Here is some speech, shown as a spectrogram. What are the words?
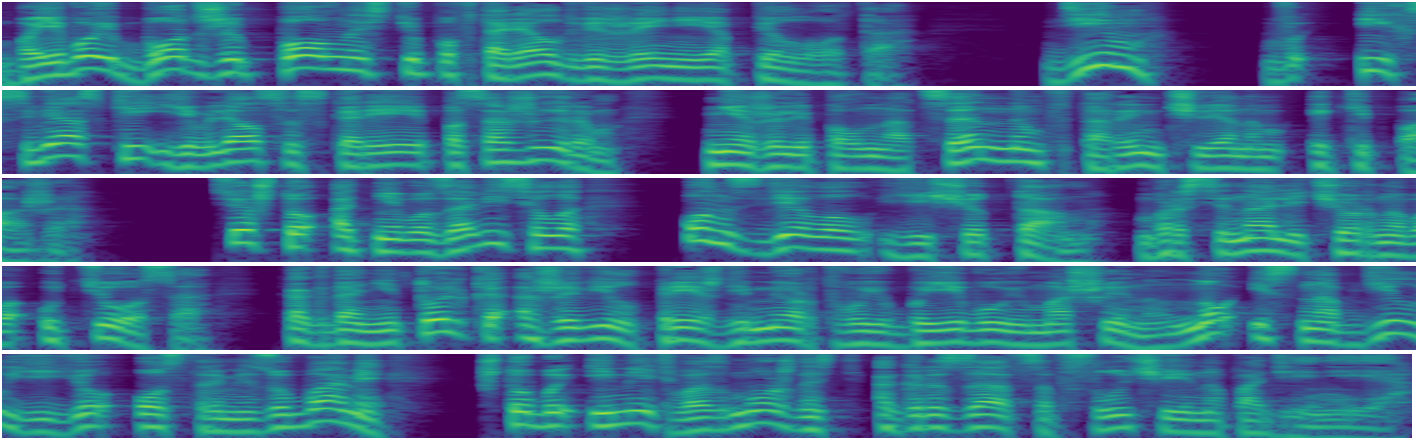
Боевой бот же полностью повторял движения пилота. Дим в их связке являлся скорее пассажиром, нежели полноценным вторым членом экипажа. Все, что от него зависело – он сделал еще там, в арсенале «Черного утеса», когда не только оживил прежде мертвую боевую машину, но и снабдил ее острыми зубами, чтобы иметь возможность огрызаться в случае нападения.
